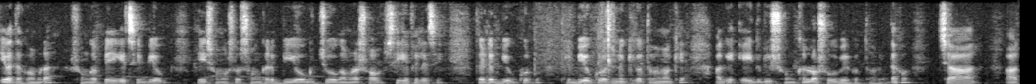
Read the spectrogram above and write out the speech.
এবার দেখো আমরা সংখ্যা পেয়ে গেছি বিয়োগ। এই সমস্ত সংখ্যার বিয়োগ, যোগ আমরা সব শিখে ফেলেছি। তো এটা বিয়োগ করব। তাহলে বিয়োগ করার জন্য কী করতে হবে আমাকে? আগে এই দুটি সংখ্যার লসগু বের করতে হবে। দেখো, চার আর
